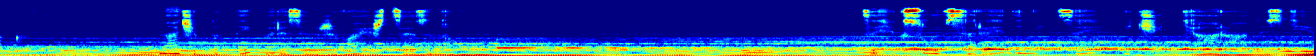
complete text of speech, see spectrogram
Так, начебто ти переживаєш це знову. Зафіксуй всередині це відчуття радості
